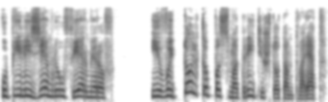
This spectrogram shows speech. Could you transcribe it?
купили землю у фермеров, и вы только посмотрите, что там творят.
